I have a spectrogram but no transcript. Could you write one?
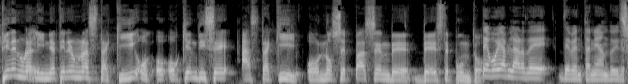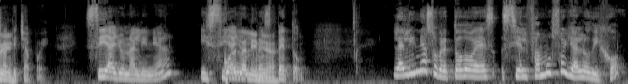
¿Tienen una Eh, línea? ¿Tienen un hasta aquí? ¿O, o- o quién dice hasta aquí? ¿O no se pasen de, de este punto? Te voy a hablar de, de Ventaneando y de Sí. Pati Chapoy. Sí hay una línea y sí ¿Cuál hay un línea? respeto. La línea sobre todo es si el famoso ya lo dijo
